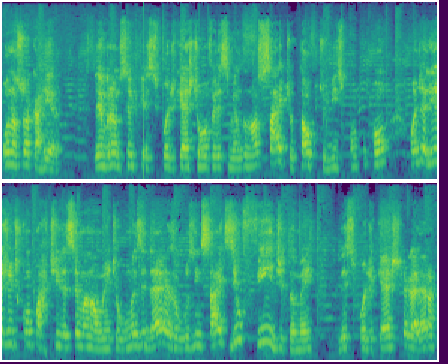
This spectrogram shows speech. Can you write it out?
ou na sua carreira. Lembrando sempre que esse podcast é um oferecimento do nosso site, o talktobiz.com, onde ali a gente compartilha semanalmente algumas ideias, alguns insights e o feed também desse podcast que a galera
